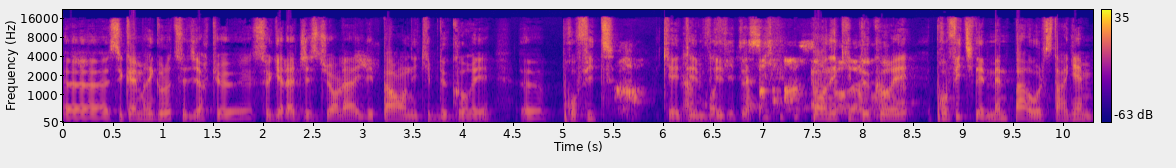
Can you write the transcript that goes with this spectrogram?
Euh, c'est quand même rigolo de se dire que ce gars-là de gesture là, il est pas en équipe de Corée. Euh, profite qui a été Ah, pas en équipe de Corée. Profite, il est même pas au All-Star Game.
